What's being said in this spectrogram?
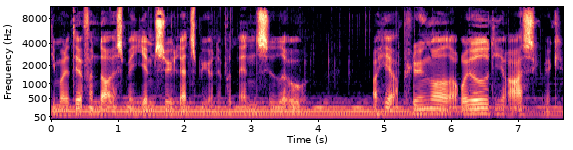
De måtte derfor nøjes med at hjemsøge landsbyerne på den anden side af åen. Og her plyngrede og røvede de rask væk.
